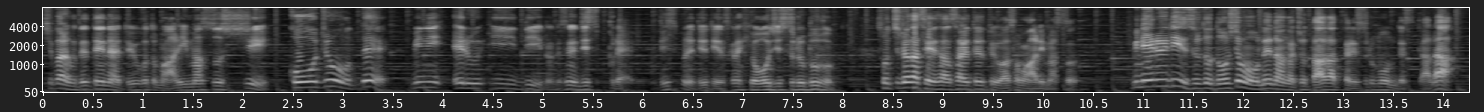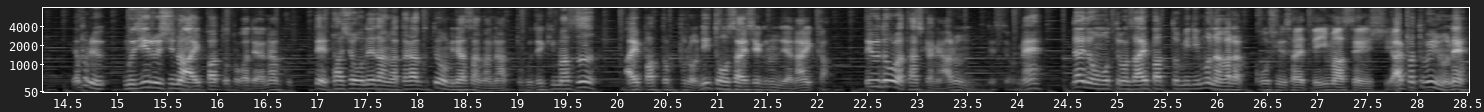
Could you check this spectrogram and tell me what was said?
しばらく出ていないということもありますし工場でミニ LED のですねディスプレイディスプレイって言っていいですかね表示する部分そちらが生産されているという噂もありますミニ LED にするとどうしてもお値段がちょっと上がったりするもんですからやっぱり無印の iPad とかではなくって多少値段が高くても皆さんが納得できます iPad Pro に搭載してくるんじゃないかっていうところは確かにあるんですよね。誰でも持ってます iPad mini も長らく更新されていませんし iPad mini もね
